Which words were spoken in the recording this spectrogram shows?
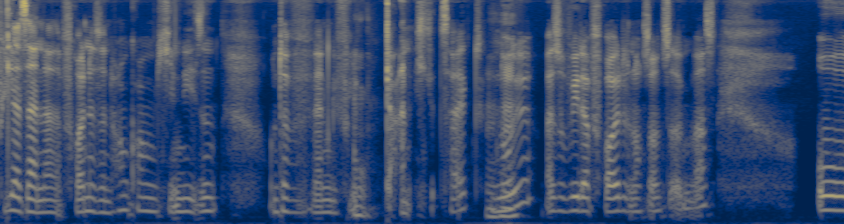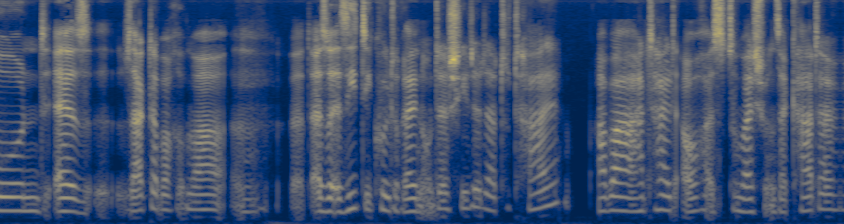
viele seiner Freunde sind Hongkong-Chinesen und da werden Gefühle oh. gar nicht gezeigt. Mhm. Null. Also weder Freude noch sonst irgendwas. Und er sagt aber auch immer, äh, also er sieht die kulturellen Unterschiede da total, aber hat halt auch, als zum Beispiel unser Kater,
